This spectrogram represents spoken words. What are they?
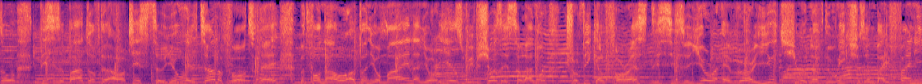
Solazzo. This is a part of the artist you will turn up for today. But for now, open your mind and your ears with Jose Solano, Tropical Forest. This is a Your Ever You tune of the week chosen by Fanny,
